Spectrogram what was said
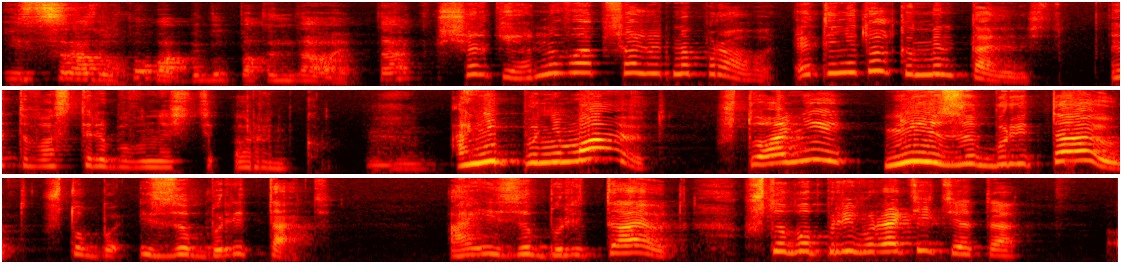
и сразу хопа бегут патентовать, так? Сергей, ну вы абсолютно правы. Это не только ментальность, это востребованность рынка. Мгм. Они понимают, что они не изобретают, чтобы изобретать, а изобретают, чтобы превратить это э,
